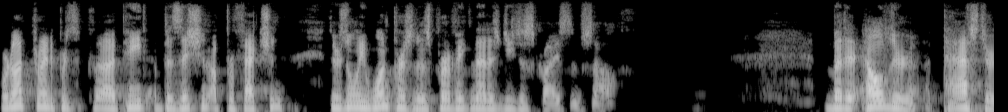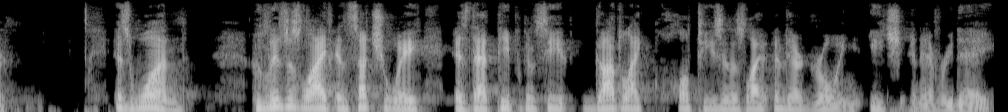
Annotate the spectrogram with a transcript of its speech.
We're not trying to uh, paint a position of perfection. There's only one person who's perfect, and that is Jesus Christ himself. But an elder, a pastor, is one who lives his life in such a way as that people can see godlike qualities in his life, and they are growing each and every day.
